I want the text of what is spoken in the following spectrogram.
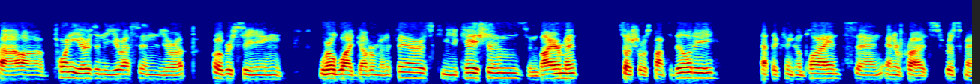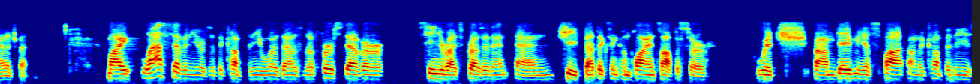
uh, 20 years in the US and Europe overseeing worldwide government affairs, communications, environment, social responsibility, ethics and compliance, and enterprise risk management. My last seven years at the company was as the first ever senior vice president and chief ethics and compliance officer, which um, gave me a spot on the company's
